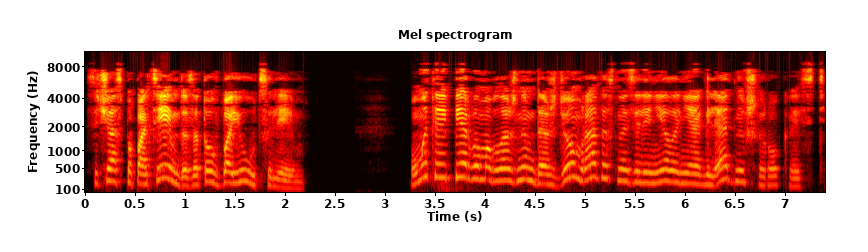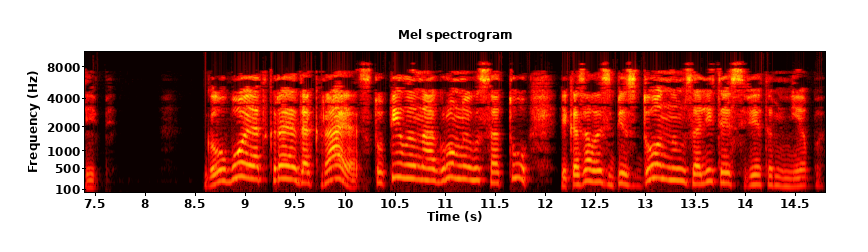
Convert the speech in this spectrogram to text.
Сейчас попотеем, да зато в бою уцелеем». Умытая первым облажным дождем, радостно зеленела неоглядно широкая степь. Голубое от края до края ступило на огромную высоту и казалось бездонным, залитое светом небо.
